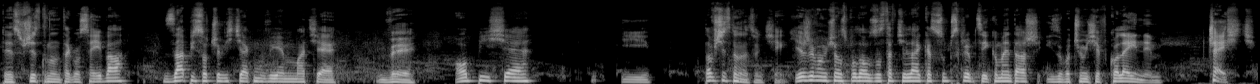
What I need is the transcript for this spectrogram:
to jest wszystko na tego save'a. Zapis oczywiście, jak mówiłem, macie w opisie i to wszystko na ten odcinek. Jeżeli wam się spodobał, zostawcie lajka, subskrypcję i komentarz i zobaczymy się w kolejnym. Cześć!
